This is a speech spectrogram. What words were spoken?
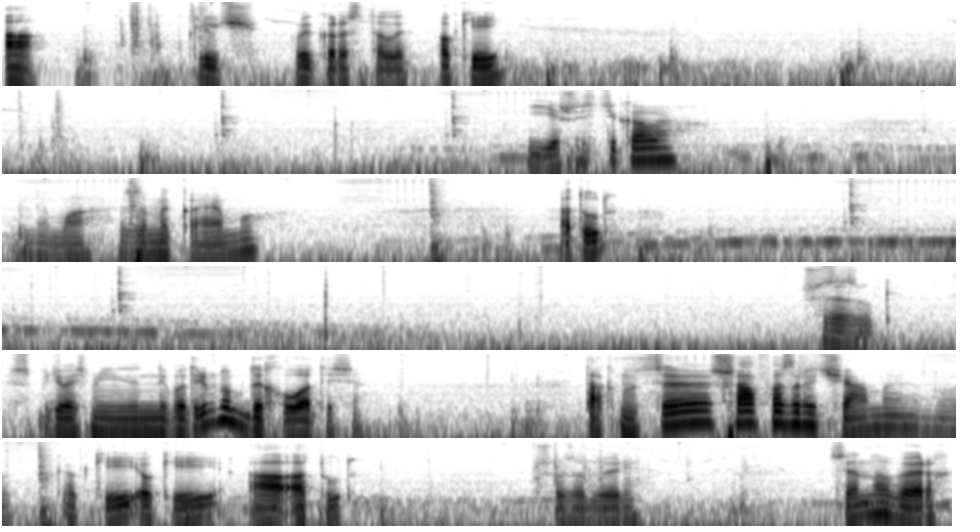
А, ключ використали. Окей. Є щось цікаве? Нема. Замикаємо. А тут? Що за звуки? Сподіваюсь, мені не потрібно буде ховатися. Так, ну це шафа з речами. Ну, окей, окей. А, а тут? Що за двері? Це наверх.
